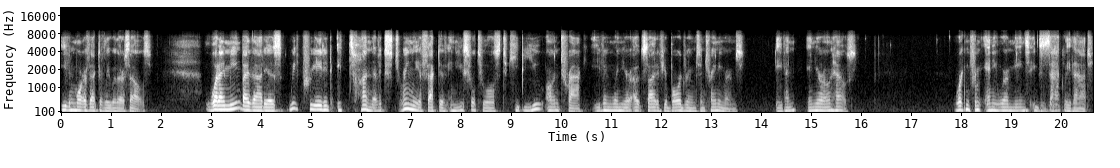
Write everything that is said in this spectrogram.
even more effectively with ourselves. What I mean by that is we've created a ton of extremely effective and useful tools to keep you on track, even when you're outside of your boardrooms and training rooms, even in your own house. Working from anywhere means exactly that.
